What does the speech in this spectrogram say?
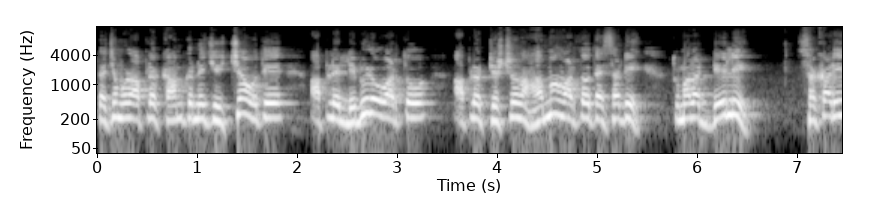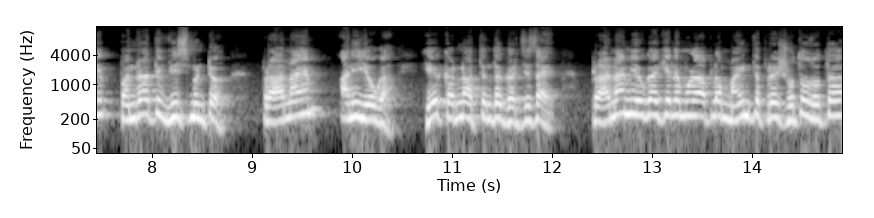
त्याच्यामुळं आपलं काम करण्याची इच्छा होते. आपले लिबिडो वाढतो. आपलं टेस्टर हार्मोन वाढतं. त्यासाठी तुम्हाला डेली सकाळी पंधरा ते वीस मिनटं प्राणायाम आणि योगा हे करणं अत्यंत गरजेचं आहे. प्राणायाम योगा केल्यामुळे आपलं माइंड तर फ्रेश होतंच होतं.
